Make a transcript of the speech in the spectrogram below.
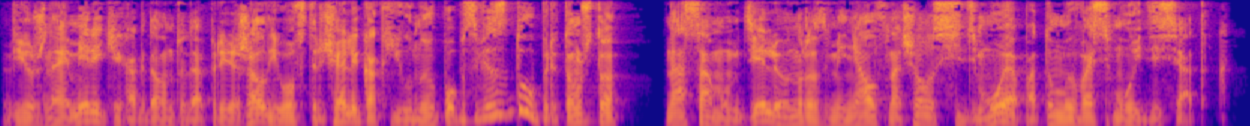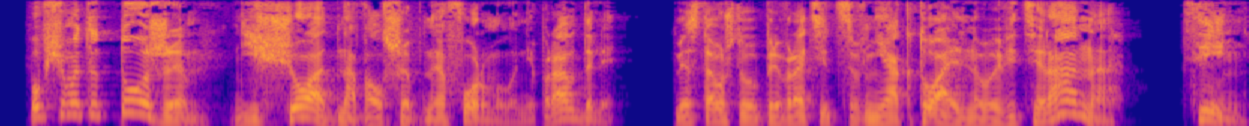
В Южной Америке, когда он туда приезжал, его встречали как юную поп-звезду, при том, что на самом деле он разменял сначала седьмой, а потом и восьмой десяток. В общем, это тоже еще одна волшебная формула, не правда ли? Вместо того, чтобы превратиться в неактуального ветерана, тень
